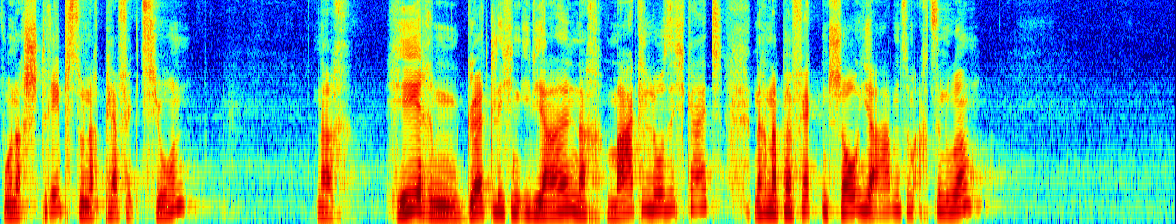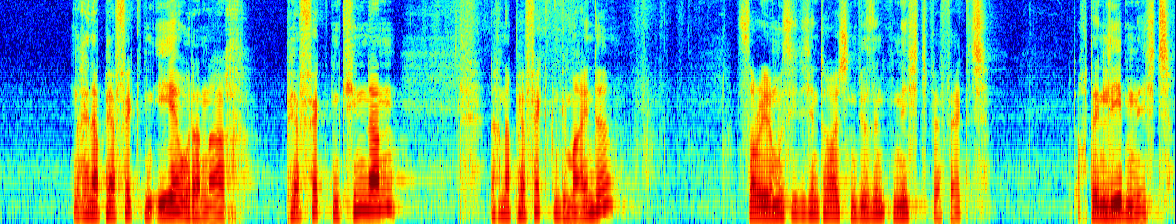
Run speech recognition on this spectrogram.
Wonach strebst du? Nach Perfektion? Nach hehren göttlichen Idealen? Nach Makellosigkeit? Nach einer perfekten Show hier abends um 18 Uhr? Nach einer perfekten Ehe oder nach perfekten Kindern? Nach einer perfekten Gemeinde? Sorry, da muss ich dich enttäuschen. Wir sind nicht perfekt. Auch dein Leben nicht.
